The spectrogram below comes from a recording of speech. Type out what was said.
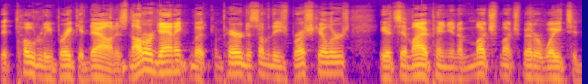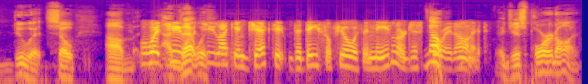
that totally break it down. It's not organic, but compared to some of these brush killers, it's in my opinion a much much better way to do it. So. Um, well, would you would was, you like inject it the diesel fuel with a needle or just no, pour it on it? Just pour it on,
